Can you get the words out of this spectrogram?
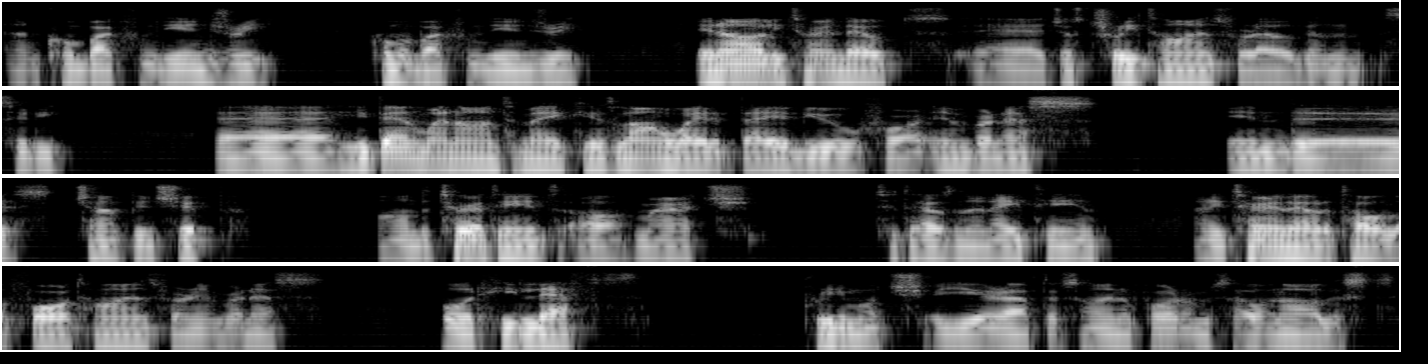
and come back from the injury, coming back from the injury. In all, he turned out uh, just three times for Elgin City. Uh, he then went on to make his long awaited debut for Inverness in the championship on the 13th of March 2018 and he turned out a total of four times for Inverness but he left pretty much a year after signing for them so in August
